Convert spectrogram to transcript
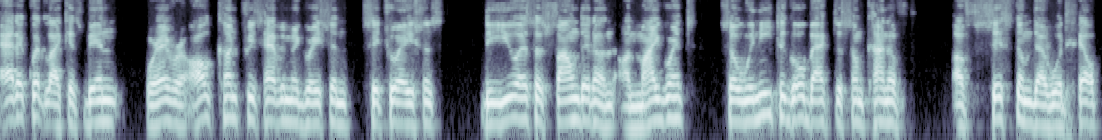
adequate like it's been wherever. All countries have immigration situations The U.S. is founded on, on migrants. So we need to go back to some kind of, of system that would help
